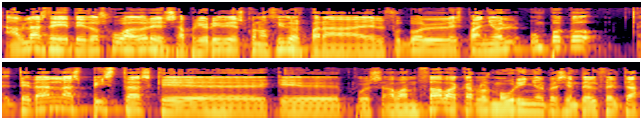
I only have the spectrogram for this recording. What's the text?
hablas de, de dos jugadores a priori desconocidos para el fútbol español, un poco te dan las pistas que, que, pues avanzaba Carlos Mourinho, el presidente del Celta,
